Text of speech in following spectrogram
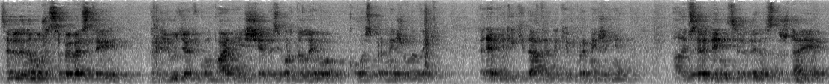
Ця людина може себе вести при людях, в компанії, ще десь горделиво, когось принижувати, репліки кидати такі в приниження. Але всередині ця людина страждає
